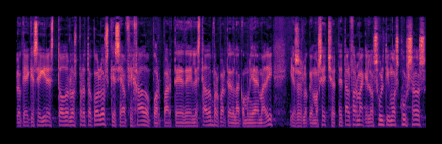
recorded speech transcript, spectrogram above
Lo que hay que seguir es todos los protocolos que se han fijado por parte del Estado, por parte de la Comunidad de Madrid, y eso es lo que hemos hecho. De tal forma que los últimos cursos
